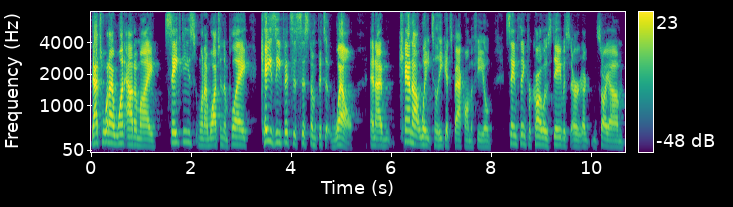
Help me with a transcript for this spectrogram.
That's what I want out of my safeties when I'm watching them play. KZ fits his system, fits it well. And I cannot wait till he gets back on the field. Same thing for Carlos Davis, or, or sorry, um,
